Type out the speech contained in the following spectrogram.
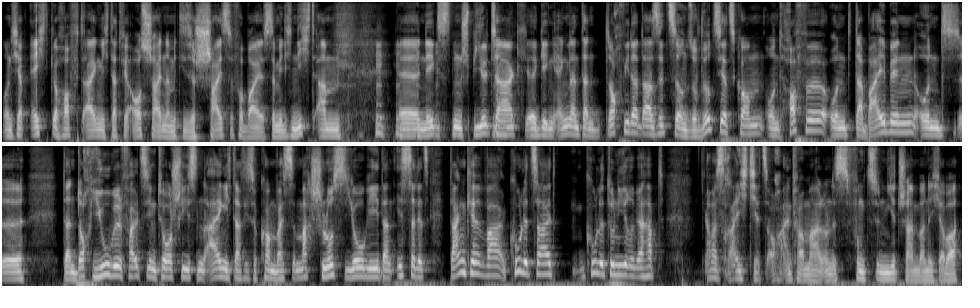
Und ich habe echt gehofft eigentlich, dass wir ausscheiden, damit diese Scheiße vorbei ist. Damit ich nicht am äh, nächsten Spieltag äh, gegen England dann doch wieder da sitze und so wird's jetzt kommen und hoffe und dabei bin und äh, dann doch jubel, falls sie ein Tor schießen. Eigentlich dachte ich so, komm, weißt du, mach Schluss, Yogi, dann ist das jetzt. Danke, war coole Zeit, coole Turniere gehabt. Aber es reicht jetzt auch einfach mal und es funktioniert scheinbar nicht. Aber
